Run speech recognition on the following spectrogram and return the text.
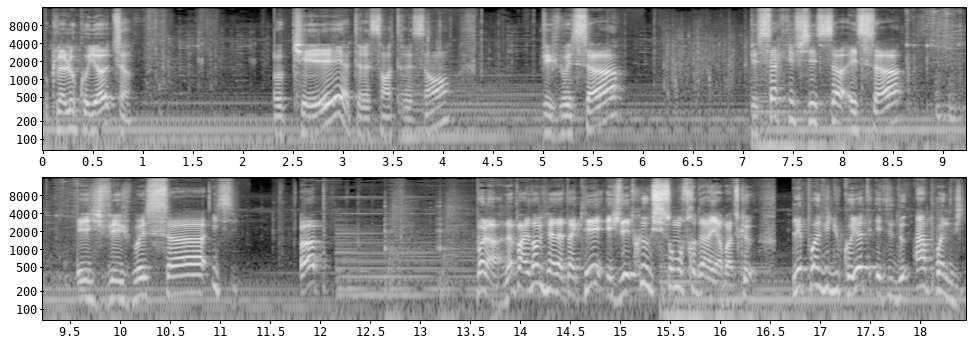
Donc là, le coyote. Ok, intéressant, intéressant. Je vais jouer ça. Je vais sacrifier ça et ça. Et je vais jouer ça ici. Hop Voilà, là par exemple, je viens d'attaquer et je détruis aussi son monstre derrière parce que les points de vie du coyote étaient de 1 point de vie.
